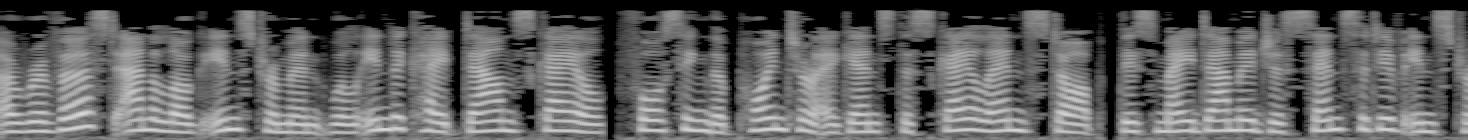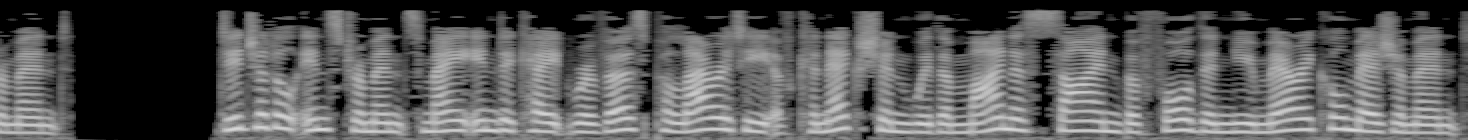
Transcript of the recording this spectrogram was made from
A reversed analog instrument will indicate downscale, forcing the pointer against the scale end stop, this may damage a sensitive instrument. Digital instruments may indicate reverse polarity of connection with a minus sign before the numerical measurement.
